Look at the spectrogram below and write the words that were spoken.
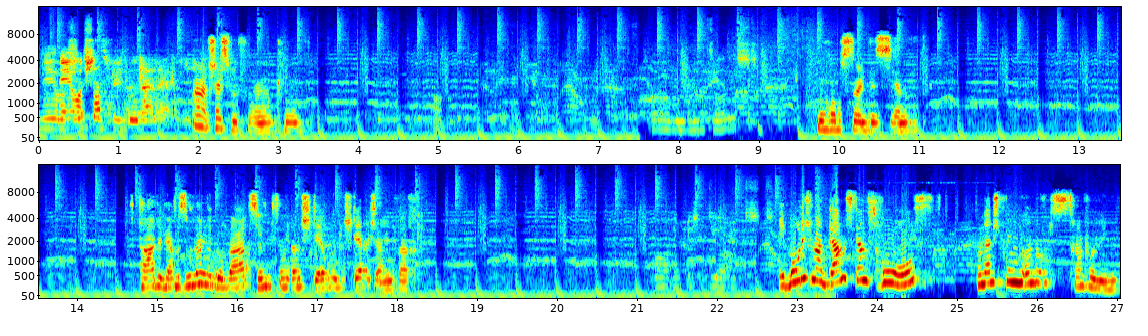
Nee, was ist das für Ah, Chestbefall, okay. Wir hopsen ein bisschen. Schade, wir haben so lange gewartet und dann sterbe, sterbe ich einfach. Ey, bau dich mal ganz, ganz hoch und dann springen wir unten auf das Trampolin.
